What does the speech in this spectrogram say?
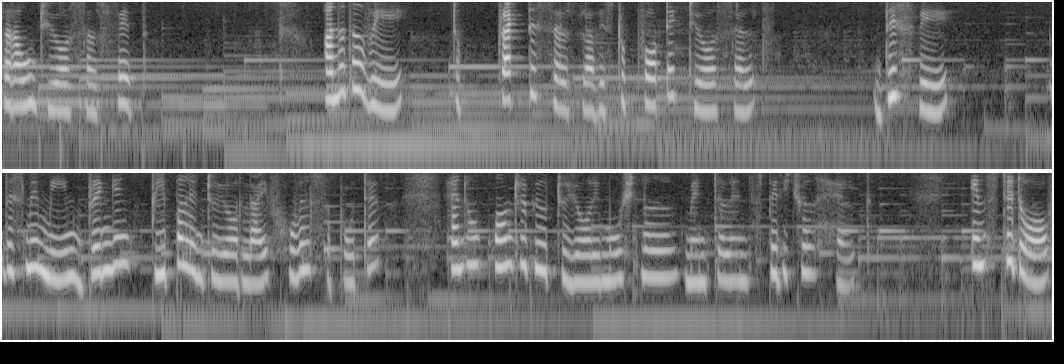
surround yourself with? Another way to practice self love is to protect yourself. This way, this may mean bringing people into your life who will support you and who contribute to your emotional, mental, and spiritual health instead of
